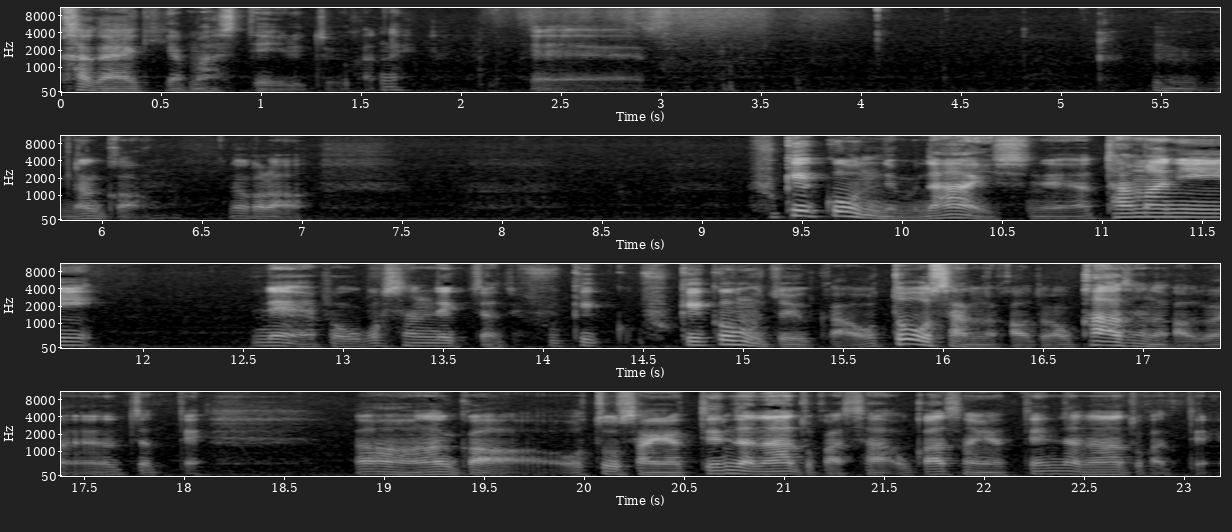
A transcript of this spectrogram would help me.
輝きが増しているというかね、えーうん、なんかだから老け込んでもないしね。たまにねやっぱお子さんできちゃって老け老け込むというかお父さんの顔とかお母さんの顔とかになっちゃってああなんかお父さんやってんだなとかさお母さんやってんだなとかって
